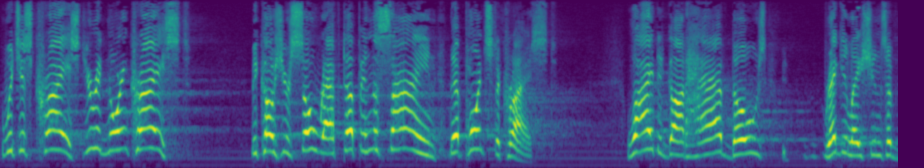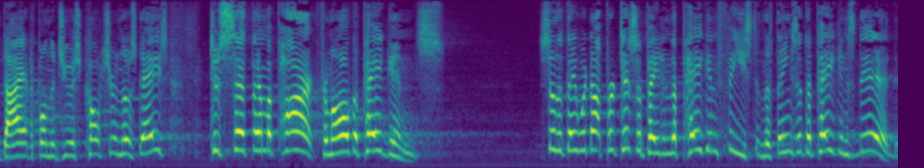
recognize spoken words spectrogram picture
which is Christ. You're ignoring Christ because you're so wrapped up in the sign that points to Christ. Why did God have those regulations of diet upon the Jewish culture in those days? To set them apart from all the pagans so that they would not participate in the pagan feast and the things that the pagans did,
